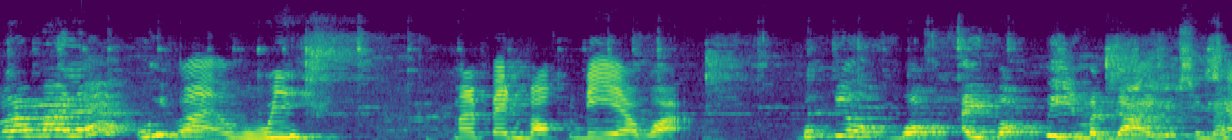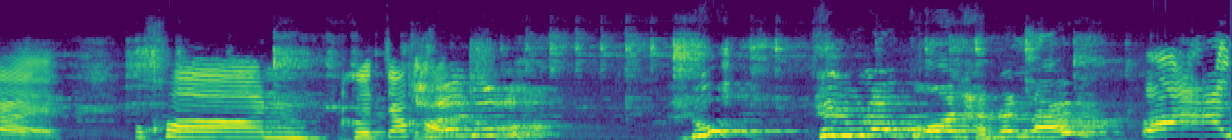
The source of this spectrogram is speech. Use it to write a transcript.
มามาแล้วอุ้ยว่าอุ้ยมันเป็นบล็อกเดียวอะบล็อกเดียวบล็อกไอ้บล็อกปีนบันไดอะใช่ไหมใช่ทุกคนคือเจ้าเธของอดูดูเธอดูเราก่อนหันด้านหลังว้าย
